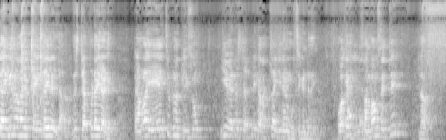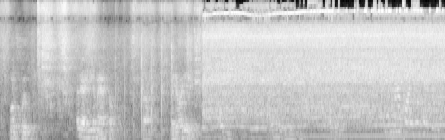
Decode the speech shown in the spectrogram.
ടൈൽ എന്ന് പറഞ്ഞാൽ പ്ലെയിൻ ടൈലല്ല ഇത് സ്റ്റെപ്പ് ടൈലാണ് അപ്പൊ നമ്മളെ ഏച്ചിട്ടുള്ള പീസും ഈ വരുന്ന സ്റ്റെപ്പിന് കറക്റ്റ് ആക്കിയിട്ടാണ് മുറിച്ചിക്കേണ്ടത് ഓക്കെ സംഭവം സെറ്റ് ഉപ്പ് രണ്ട് മേട്ടം ഇതാ പരിപാടി ready.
